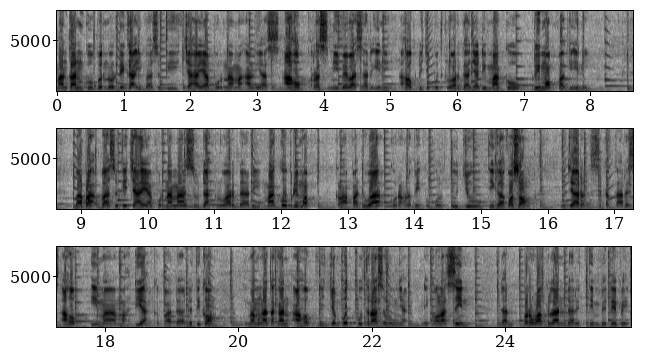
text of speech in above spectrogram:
Mantan Gubernur DKI Basuki Cahaya Purnama alias Ahok resmi bebas hari ini. Ahok dijemput keluarganya di Mako Brimob pagi ini. Bapak Basuki Cahaya Purnama sudah keluar dari Mako Brimob Kelapa II kurang lebih pukul 7.30 ujar Sekretaris Ahok Ima Mahdiah kepada Detikom Imam mengatakan Ahok dijemput putra sulungnya, Nicholas Sin, dan perwakilan dari tim BTP.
